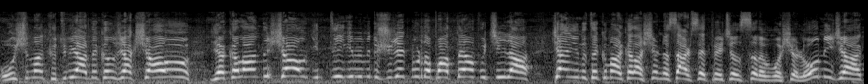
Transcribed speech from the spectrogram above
O ışınlan kötü bir yerde kalacak. Shao yakalandı. Shao gittiği gibi mi düşecek burada patlayan fıçıyla? Canyon'ı takım arkadaşlarına servis etmeye çalışsa da bu başarılı olmayacak.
